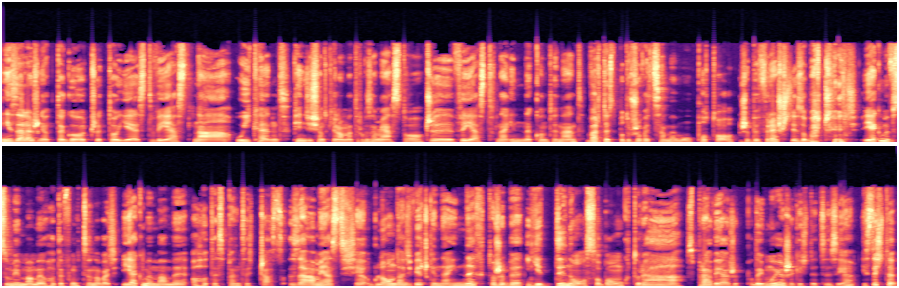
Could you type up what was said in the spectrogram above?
Niezależnie od tego, czy to jest wyjazd na weekend 50 km za miasto, czy wyjazd na inny kontynent, warto jest podróżować samemu po to, żeby wreszcie zobaczyć, jak my w sumie mamy ochotę funkcjonować, jak my mamy ochotę spędzać czas. Zamiast się oglądać wiecznie na innych, to żeby jedyną osobą, która sprawia, że podejmujesz jakieś decyzje, jesteś ty.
